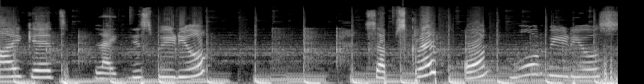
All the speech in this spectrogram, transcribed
Hi kids, like this video. Subscribe on more videos.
